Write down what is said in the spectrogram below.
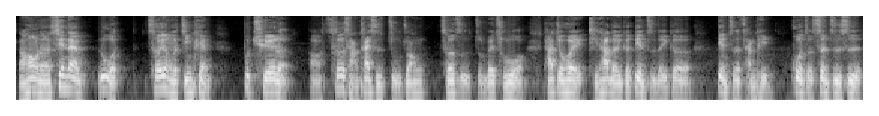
然后呢，现在如果车用的晶片不缺了啊，车厂开始组装车子准备出货，它就会其他的一个电子的一个电子的产品，或者甚至是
